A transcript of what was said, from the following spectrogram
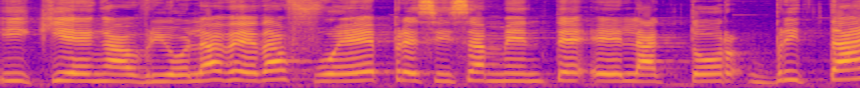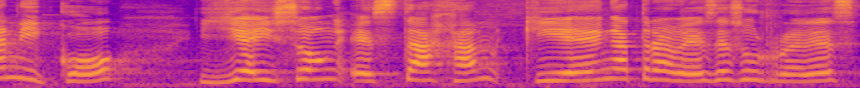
y quien abrió la veda fue precisamente el actor británico Jason Statham, quien a través de sus redes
